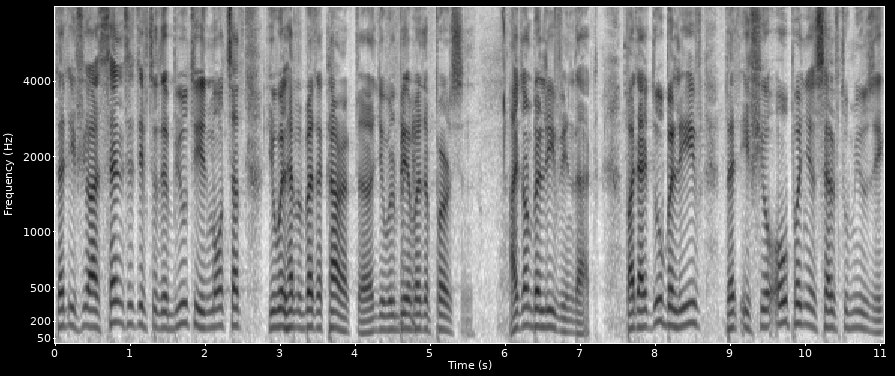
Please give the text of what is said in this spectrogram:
that if you are sensitive to the beauty in Mozart, you will have a better character and you will be a better person. I don't believe in that. But I do believe that if you open yourself to music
